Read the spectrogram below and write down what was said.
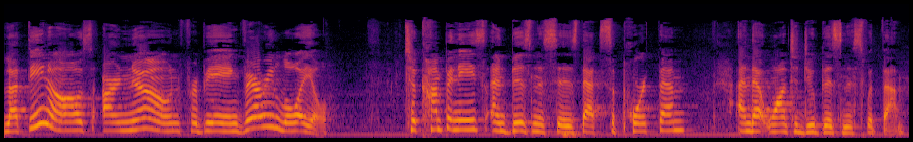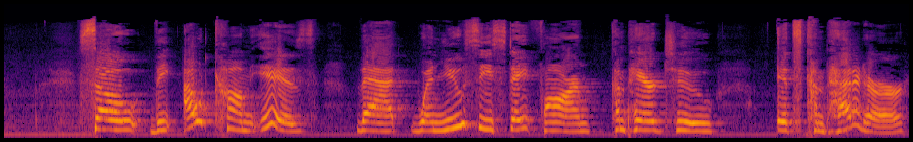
Latinos are known for being very loyal to companies and businesses that support them and that want to do business with them. So the outcome is that when you see State Farm compared to its competitor,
